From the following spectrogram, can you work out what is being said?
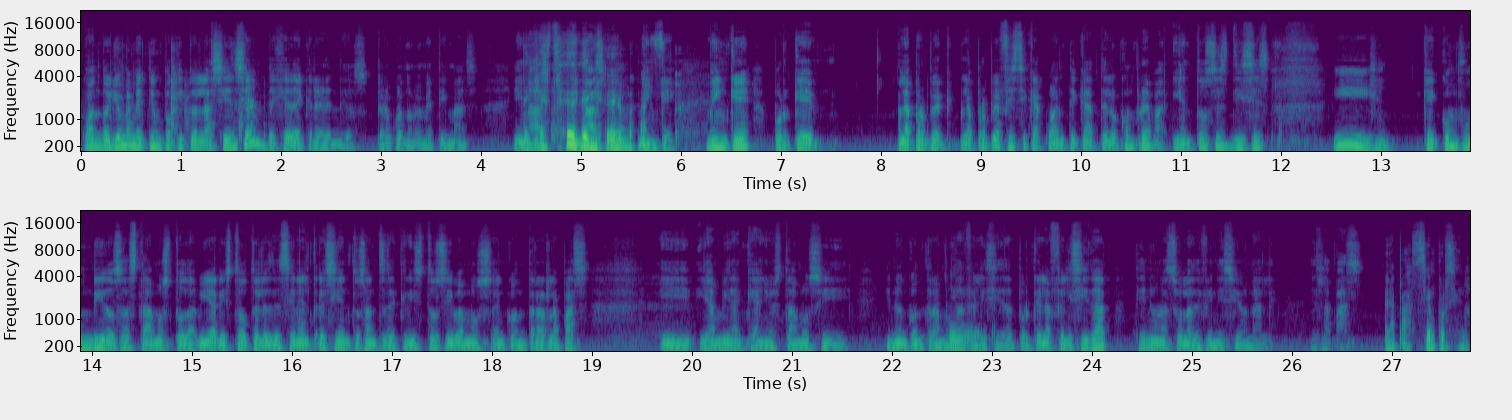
cuando yo me metí un poquito en la ciencia, dejé de creer en Dios, pero cuando me metí más y más, y más, más. me hinqué. Me hinqué porque la propia, la propia física cuántica te lo comprueba. Y entonces dices, y qué confundidos estamos todavía. Aristóteles decía en el 300 antes de Cristo si íbamos a encontrar la paz. Y ya miran qué año estamos y, y no encontramos la felicidad. Porque la felicidad tiene una sola definición, Ale, es la paz. La paz, 100%.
